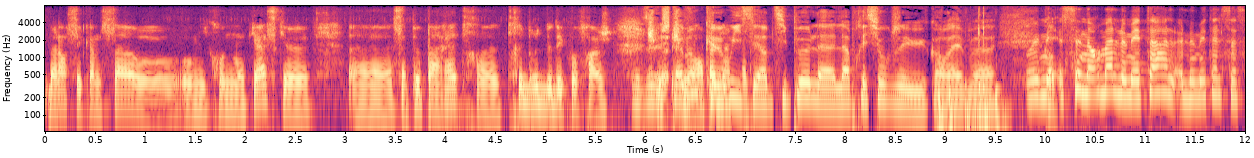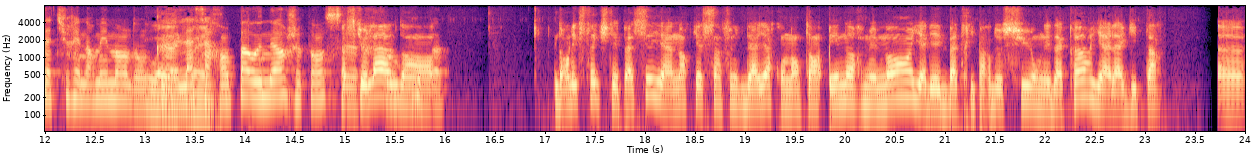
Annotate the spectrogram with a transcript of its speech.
balancé comme ça au, au, micro de mon casque, euh, ça peut paraître très brut de décoffrage. Je, je, t'avoue que oui, c'est un petit peu l'impression que j'ai eue quand même. Oui, mais c'est normal, le métal, le métal ça sature énormément, donc là ça rend pas honneur, je pense. Parce que là, dans dans l'extrait que je t'ai passé, il y a un orchestre symphonique derrière qu'on entend énormément, il y a les batteries par-dessus, on est d'accord, il y a la guitare euh,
